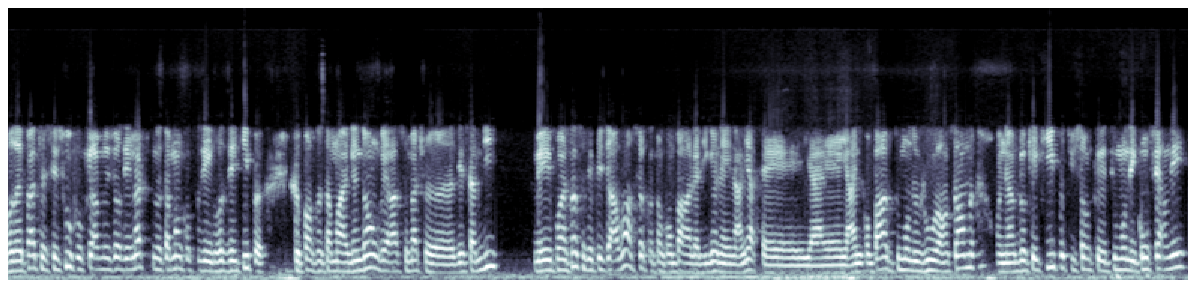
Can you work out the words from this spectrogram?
faudrait pas qu'elle s'essouffle au fur et à mesure des matchs, notamment contre des grosses équipes. Je pense notamment à Guingamp. On verra ce match euh, dès samedi. Mais pour l'instant, ça fait plaisir à voir. Sûr, quand on compare à la Ligue 1 l'année dernière, il y a, y a rien de comparable. Tout le monde joue ensemble. On est un bloc équipe. Tu sens que tout le monde est concerné.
